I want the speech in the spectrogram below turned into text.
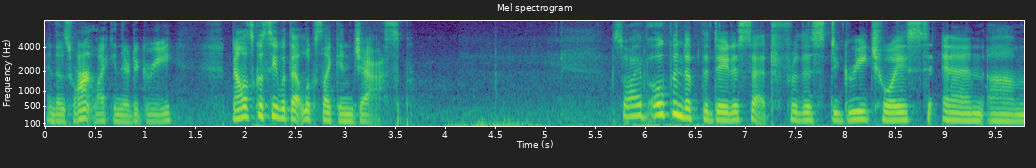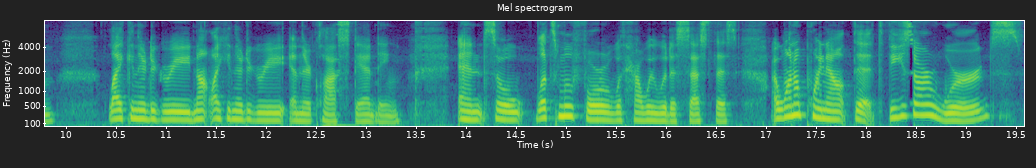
and those who aren't liking their degree. Now let's go see what that looks like in JASP. So I've opened up the data set for this degree choice and um, liking their degree, not liking their degree, and their class standing. And so let's move forward with how we would assess this. I want to point out that these are words.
